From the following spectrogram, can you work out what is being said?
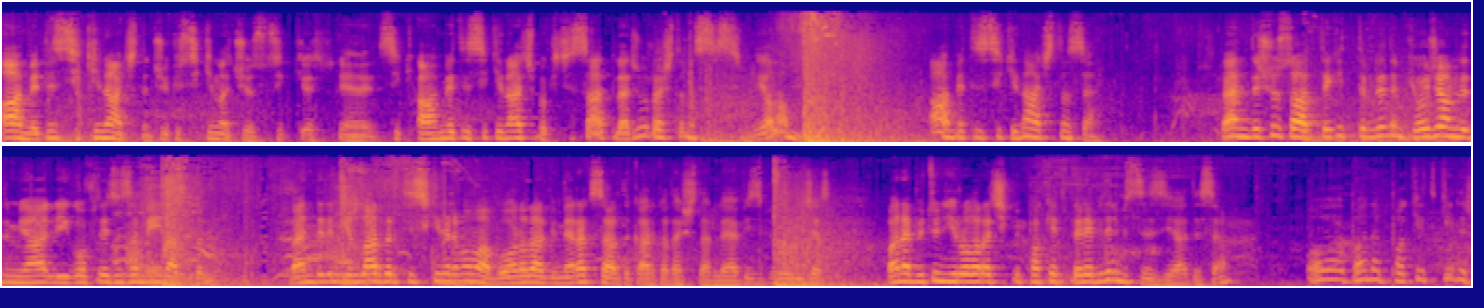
Ahmet'in sikini açtın. Çünkü skin açıyorsun. Sik, e, sik, Ahmet'in sikini açmak için saatlerce uğraştınız siz şimdi. Yalan mı? Ahmet'in sikini açtın sen. Ben de şu saatte gittim dedim ki hocam dedim ya League of Legends'a mail attım. Ben dedim yıllardır tiskinirim ama bu aralar bir merak sardık arkadaşlarla ya biz bir oynayacağız. Bana bütün hero'lar açık bir paket verebilir misiniz ya desem. Aa bana paket gelir.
